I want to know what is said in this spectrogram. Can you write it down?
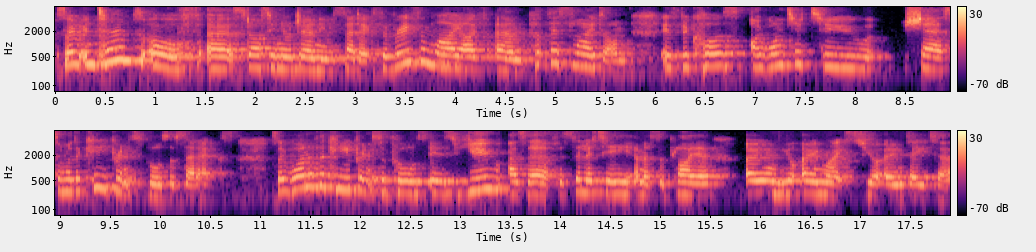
So in terms of uh, starting your journey with SEDEX, the reason why I've um, put this slide on is because I wanted to share some of the key principles of SEDEX. So one of the key principles is you as a facility and a supplier own your own rights to your own data.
